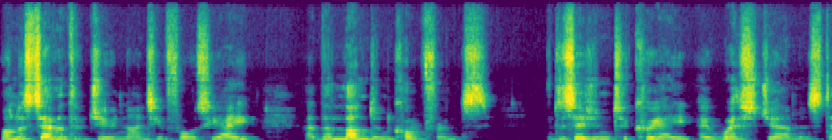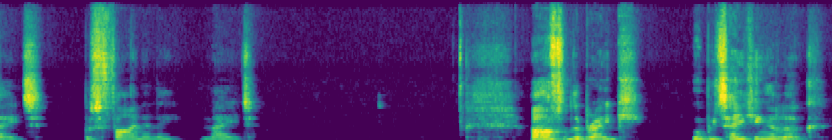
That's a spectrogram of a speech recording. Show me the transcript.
On the 7th of June 1948, at the London Conference, the decision to create a West German state was finally made. After the break, we'll be taking a look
